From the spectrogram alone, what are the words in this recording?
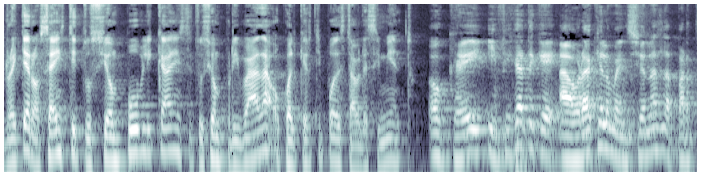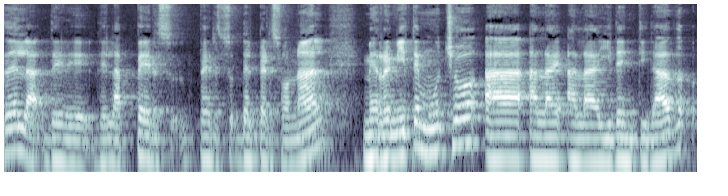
reitero, sea institución pública, institución privada o cualquier tipo de establecimiento. Ok, y fíjate que ahora que lo mencionas, la parte de la, de, la del personal me remite mucho a, la, a, la, identidad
